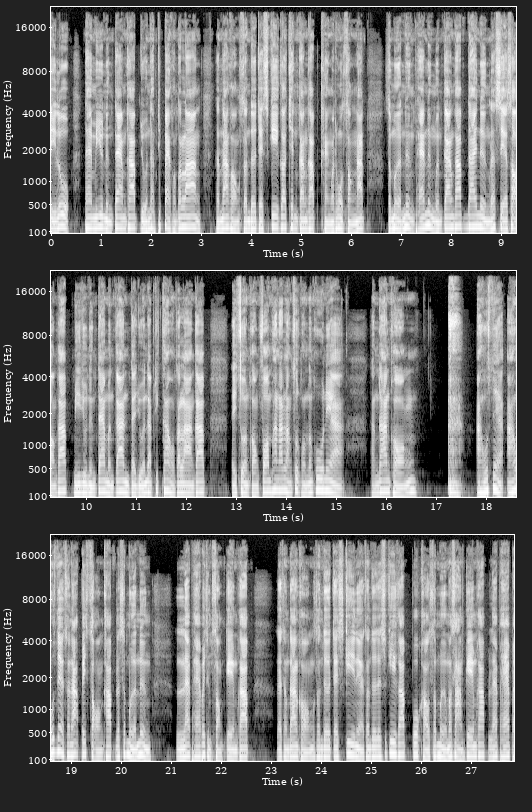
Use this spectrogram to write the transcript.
4 ลูก แต่มีอยู่ 1 แต้มครับ อยู่อันดับที่ 8 ของตาราง ทางด้านของซันเดอร์เจสกี้ก็เช่นกันครับ แข่งมาทั้งหมด 2 นัด เสมอ 1 แพ้ 1 เหมือนกันครับ ได้ 1 และเสีย 2 ครับ มีอยู่ 1 แต้มเหมือนกัน แต่อยู่อันดับที่ 9 ของตารางครับ ในส่วนของฟอร์ม 5 นัดหลังสุดของทั้งคู่เนี่ย ทางด้านของอาฮุสเนี่ยอาฮุสเนี่ยชนะไป 2 ครับ และเสมอ 1 และแพ้ไปถึง 2 เกมครับ และทางด้านของซันเดอร์เจสกี้เนี่ยซันเดอร์เจสกี้ครับ พวกเขาเสมอมา 3 เกมครับ และแพ้ไป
